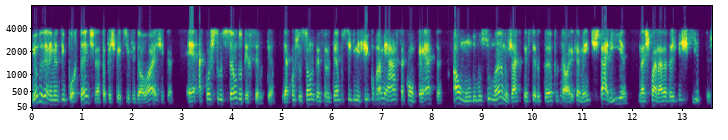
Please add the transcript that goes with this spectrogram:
E um dos elementos importantes nessa perspectiva ideológica é a construção do terceiro tempo. E a construção do terceiro tempo significa uma ameaça concreta ao mundo muçulmano, já que o terceiro tempo, teoricamente, estaria na esplanada das mesquitas.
